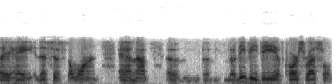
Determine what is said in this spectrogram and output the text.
say, "Hey, this is the one." And uh, uh, the, DVD, of course, Russell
